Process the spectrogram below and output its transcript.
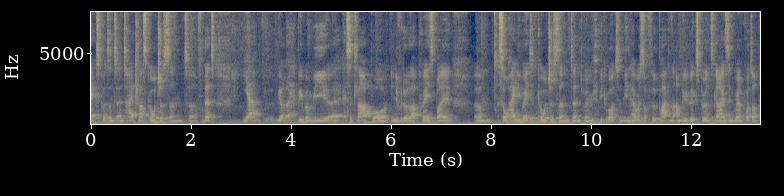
experts and, and high class coaches. And uh, for that yeah we are happy when we uh, as a club or individual are praised by um, so highly rated coaches. And, and when we speak about Neil Harris or Phil Parkinson, unbelievable experienced guys and Graham Potter,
